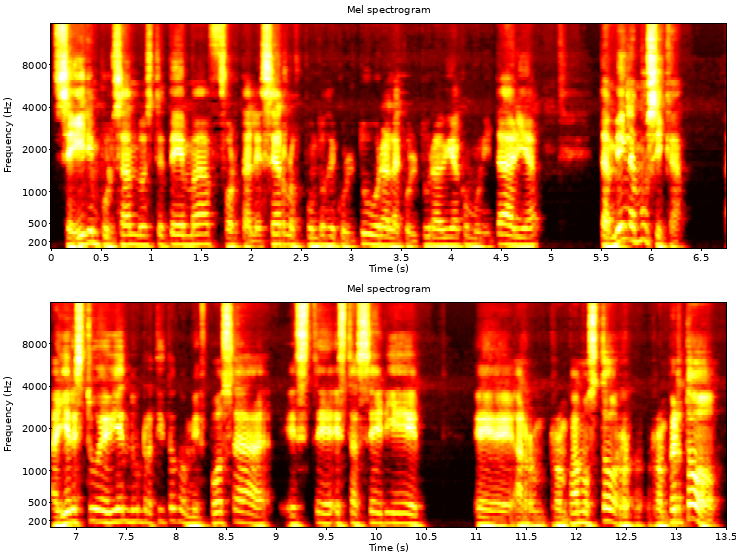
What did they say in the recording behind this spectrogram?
seguir impulsando este tema, fortalecer los puntos de cultura, la cultura vía comunitaria, también la música. Ayer estuve viendo un ratito con mi esposa este, esta serie eh, Rompamos todo, Romper todo.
